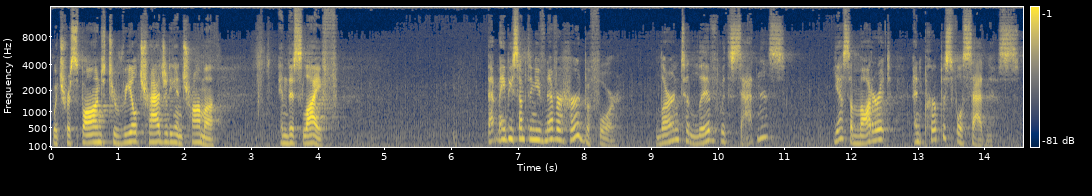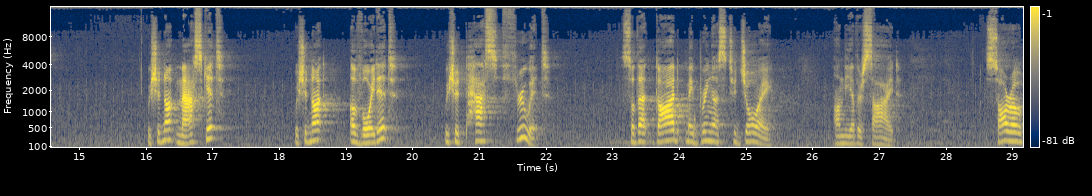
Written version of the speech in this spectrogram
which respond to real tragedy and trauma in this life. That may be something you've never heard before. Learn to live with sadness? Yes, a moderate and purposeful sadness. We should not mask it. We should not avoid it. We should pass through it so that God may bring us to joy on the other side. Sorrow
